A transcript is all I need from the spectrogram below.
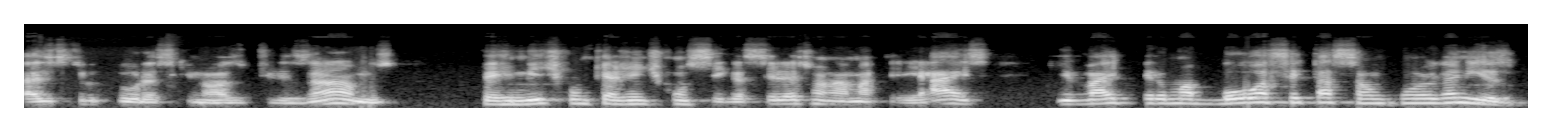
das estruturas que nós utilizamos, permite com que a gente consiga selecionar materiais que vai ter uma boa aceitação com o organismo,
